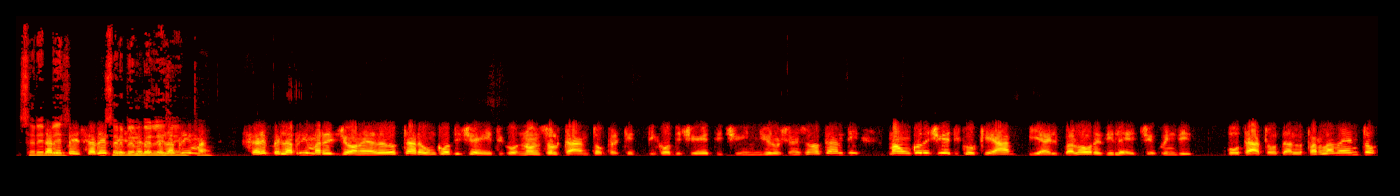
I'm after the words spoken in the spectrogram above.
sarebbe, sarebbe, sarebbe, un bel esempio. Prima, sarebbe la prima regione ad adottare un codice etico, non soltanto perché di codici etici in giro ce ne sono tanti, ma un codice etico che abbia il valore di legge, quindi votato dal Parlamento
